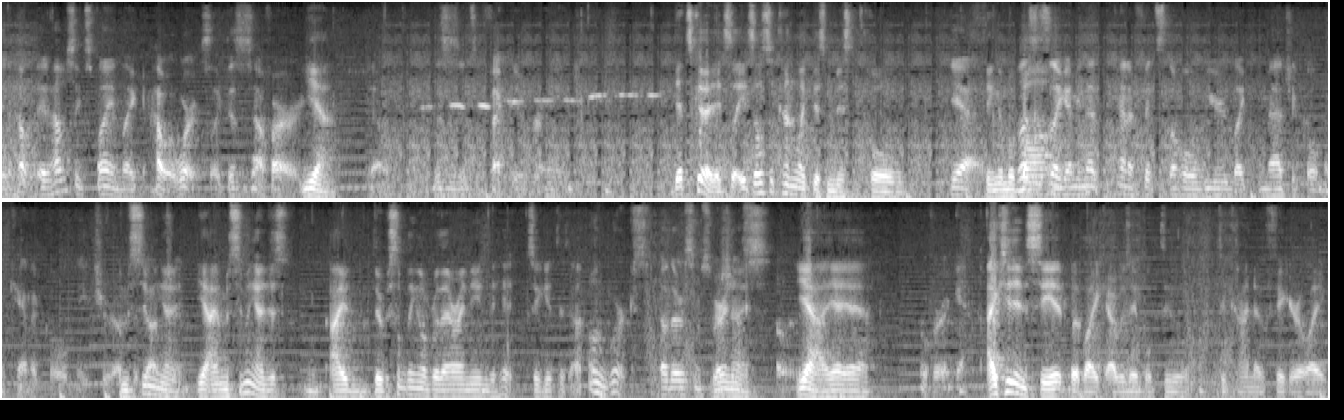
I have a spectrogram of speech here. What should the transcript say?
it help, it helps explain like how it works. Like this is how far yeah, you know this is its effective range. That's good. It's it's also kind of like this mystical Yeah. Thingamabob. Plus, it's like I mean that kind of fits the whole weird like magical mechanical nature of I'm the assuming I yeah I'm assuming I just I there was something over there I needed to hit to get this. Oh, it works. Oh, there were some Very nice. Over, Yeah, yeah, yeah. Over again. I actually didn't see it, but like I was able to to kind of figure like,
